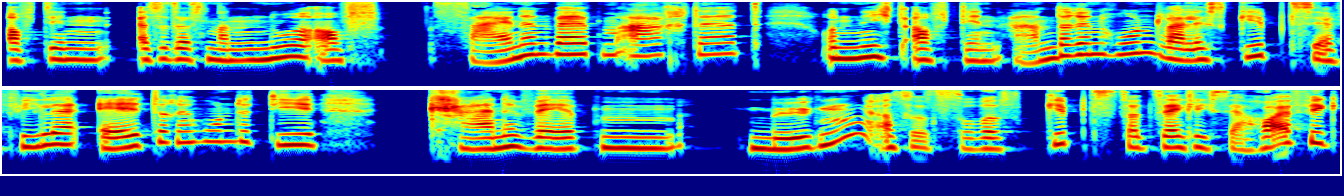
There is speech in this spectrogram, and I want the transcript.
auf den, also dass man nur auf seinen Welpen achtet und nicht auf den anderen Hund, weil es gibt sehr viele ältere Hunde, die keine Welpen mögen. Also sowas gibt's tatsächlich sehr häufig.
